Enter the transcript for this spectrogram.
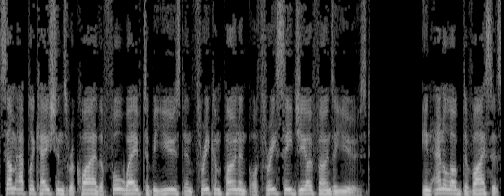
some applications require the full wave to be used and three-component or 3C geophones are used. In analog devices,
